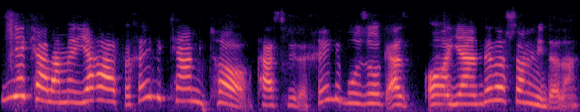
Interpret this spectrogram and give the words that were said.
یه کلمه یه حرف خیلی کم تا تصویر خیلی بزرگ از آینده داشتن می‌دادن.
